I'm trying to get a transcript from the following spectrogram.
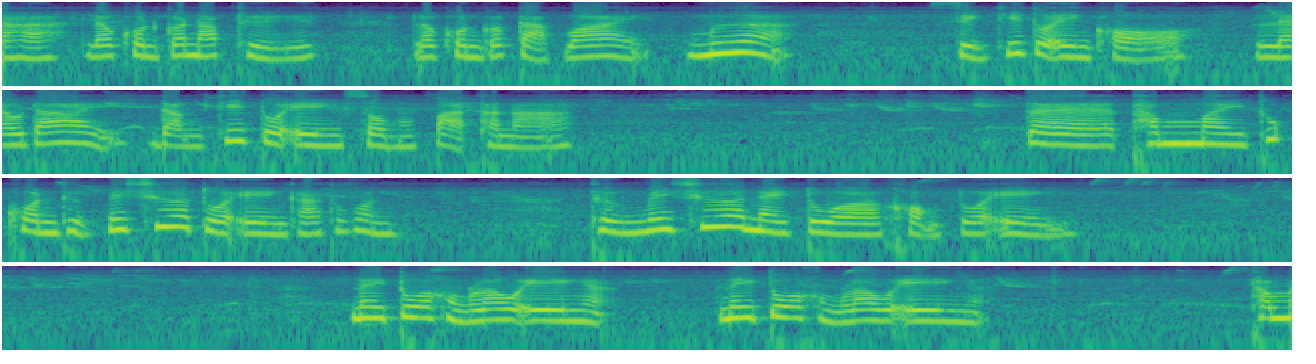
นะคะ แล้วคนก็นับถือ แล้วคนก็กราบไหว้ เมื่อสิ่งที่ตัวเองขอ แล้วได้ดังที่ตัวเองสมปรารถนา แต่ทำไมทุกคนถึงไม่เชื่อตัวเองคะทุกคน ถึงไม่เชื่อในตัวของตัวเอง ในตัวของเราเองอะในตัวของเราเองอะทำไม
